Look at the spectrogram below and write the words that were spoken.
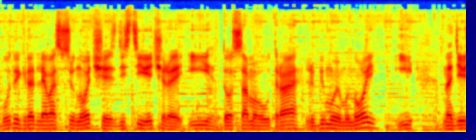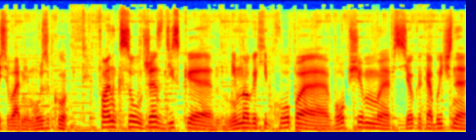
Буду играть для вас всю ночь с 10 вечера и до самого утра любимую мной и надеюсь, вами музыку. Фанк, соул, джаз, диско, немного хип-хопа. В общем, все как обычно.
